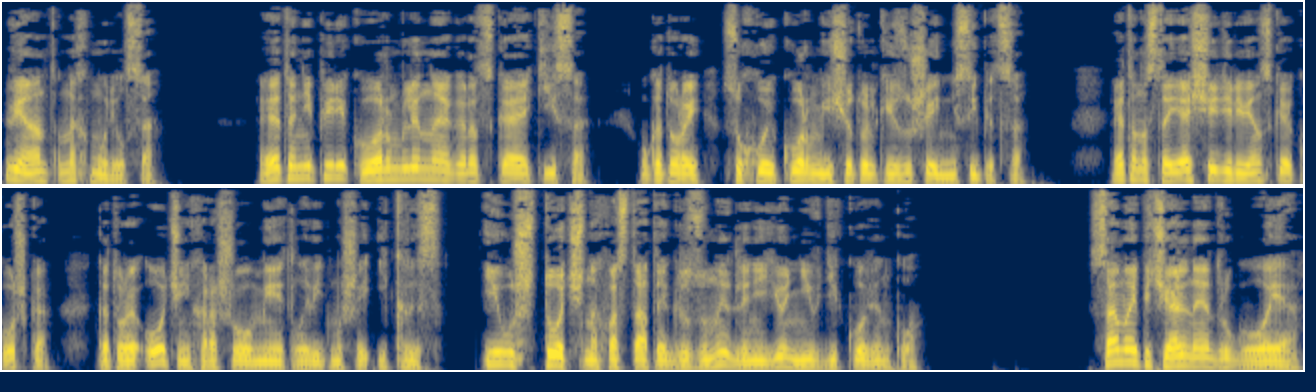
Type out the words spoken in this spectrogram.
Виант нахмурился. Это не перекормленная городская киса, у которой сухой корм еще только из ушей не сыпется. Это настоящая деревенская кошка, которая очень хорошо умеет ловить мышей и крыс. И уж точно хвостатые грызуны для нее не в диковинку. Самое печальное другое.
